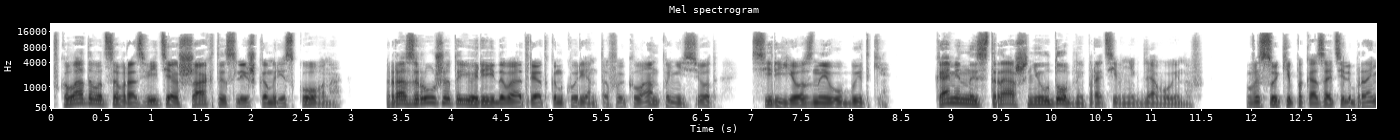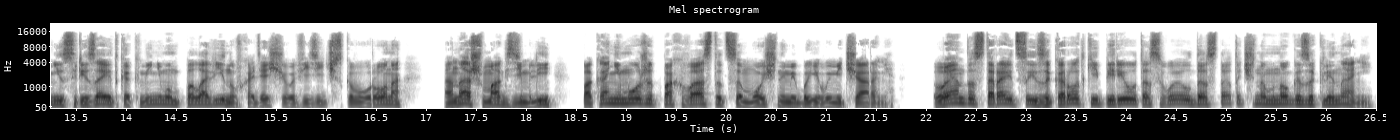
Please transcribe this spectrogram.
вкладываться в развитие шахты слишком рискованно. Разрушит ее рейдовый отряд конкурентов, и клан понесет серьезные убытки. Каменный страж — неудобный противник для воинов. Высокий показатель брони срезает как минимум половину входящего физического урона, а наш маг Земли пока не может похвастаться мощными боевыми чарами. Лэнда старается и за короткий период освоил достаточно много заклинаний,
